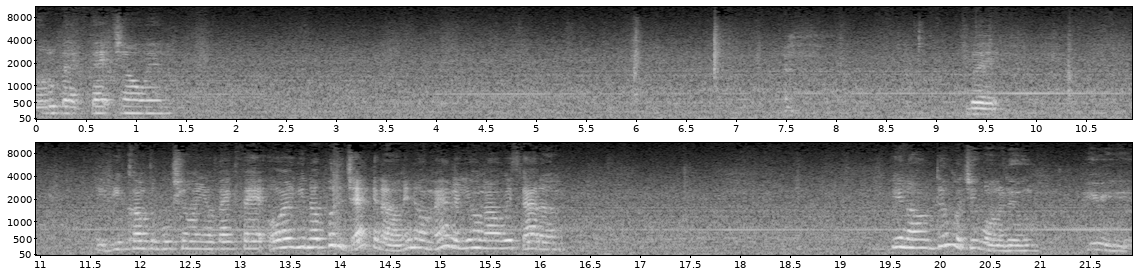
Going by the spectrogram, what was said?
Little back fat showing. But if you're comfortable showing your back fat, or you know, put a jacket on. It don't matter. You don't always gotta, you know, do what you want to do. Period.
